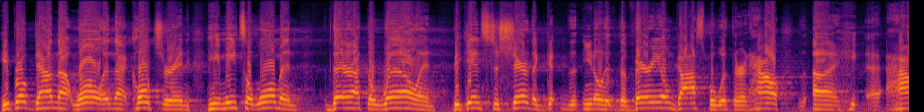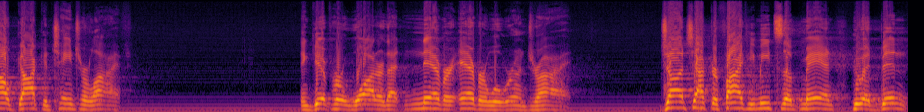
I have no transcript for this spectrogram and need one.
He broke down that wall in that culture, and he meets a woman there at the well and begins to share the, the, you know the very own gospel with her and how uh, he, uh, how God can change her life and give her water that never ever will run dry. John chapter 5, he meets a man who had been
